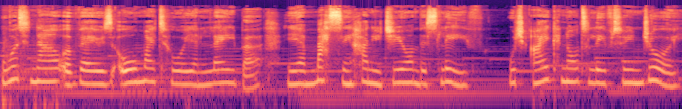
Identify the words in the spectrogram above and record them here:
What now avails all my toil and labor in amassing honeydew on this leaf, which I cannot live to enjoy?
